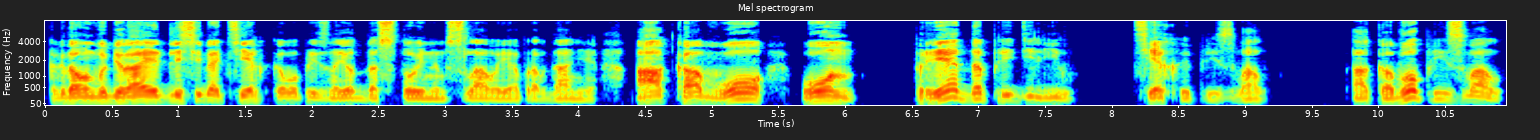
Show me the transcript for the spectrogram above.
когда Он выбирает для себя тех, кого признает достойным славы и оправдания, а кого Он предопределил, тех и призвал, а кого призвал,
